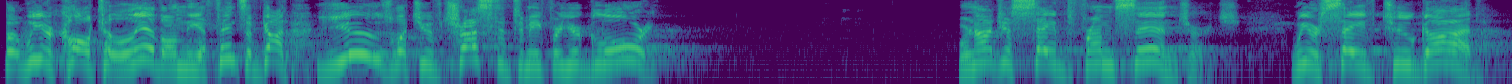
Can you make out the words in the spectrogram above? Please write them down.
But we are called to live on the offensive. God, use what you've trusted to me for your glory. We're not just saved from sin, church. We are saved to God.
